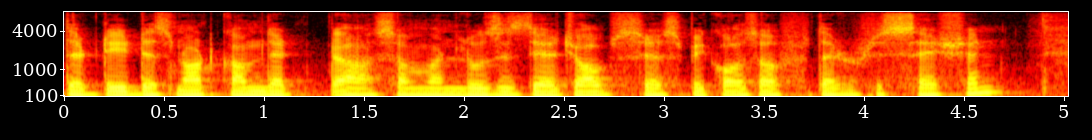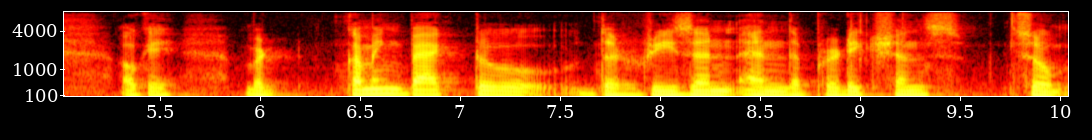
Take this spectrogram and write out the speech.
the day does not come that uh, someone loses their jobs just because of the recession. Okay but coming back to the reason and the predictions. So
